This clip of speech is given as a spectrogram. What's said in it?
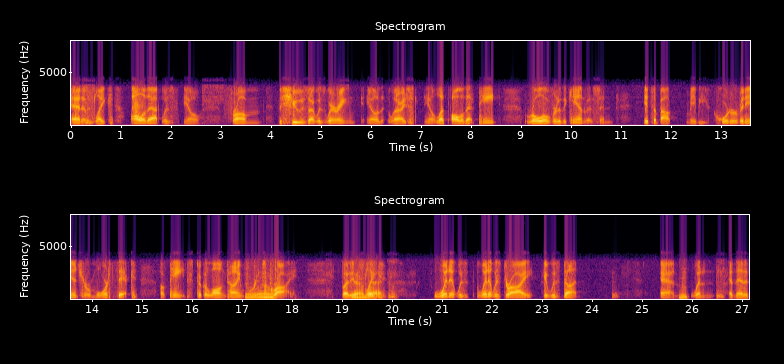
And it was like all of that was you know from the shoes I was wearing you know where I you know let all of that paint roll over to the canvas. And it's about maybe quarter of an inch or more thick of paint. Took a long time for it to dry. But it's Yeah, like bet. when it was when it was dry it was done. And Hmm. when and then it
